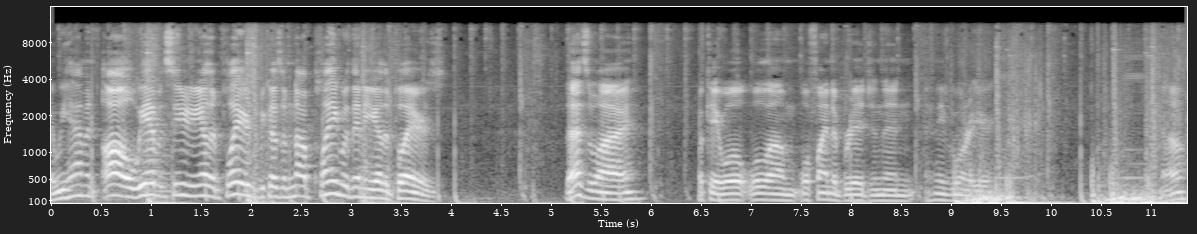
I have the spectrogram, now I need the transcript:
And we haven't... Oh, we haven't seen any other players because I'm not playing with any other players. That's why. Okay, we'll we'll um we'll find a bridge and then maybe one right here. No.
